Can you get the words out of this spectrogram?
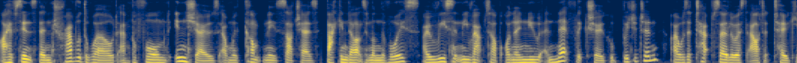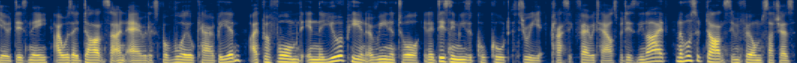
I have since then travelled the world and performed in shows and with companies such as Back in Dancing on The Voice. I recently wrapped up on a new Netflix show called Bridgerton. I was a tap soloist out at Tokyo Disney. I was a dancer and aerialist for Royal Caribbean. I performed in the European Arena Tour in a Disney musical called Three Classic Fairy Tales for Disney Live. And I've also danced in films such as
